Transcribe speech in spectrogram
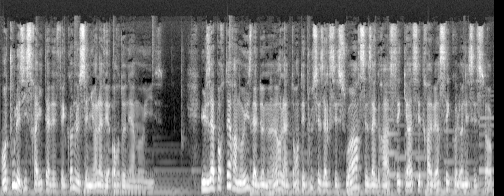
En tout les Israélites avaient fait comme le Seigneur l'avait ordonné à Moïse. Ils apportèrent à Moïse la demeure, la tente et tous ses accessoires, ses agrafes, ses cadres, ses traverses, ses colonnes et ses socles.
